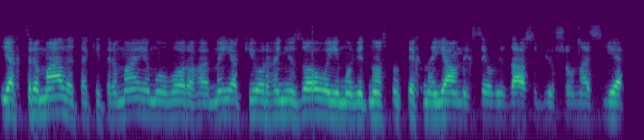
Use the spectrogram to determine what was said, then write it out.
як тримали, так і тримаємо ворога. Ми як і організовуємо відносно тих наявних сил і засобів, що в нас є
